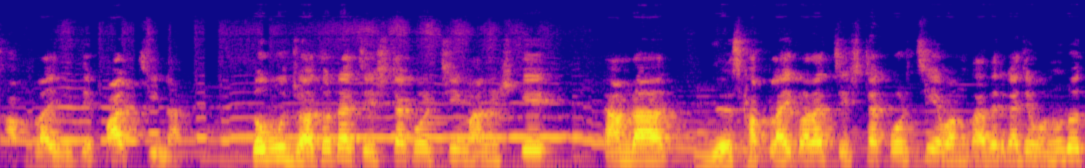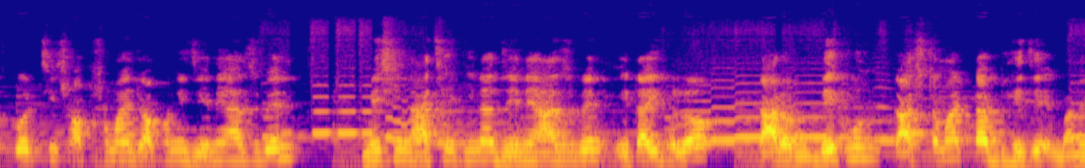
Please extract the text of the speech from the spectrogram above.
সাপ্লাই দিতে পারছি না। তবু যতটা চেষ্টা করছি মানুষকে আমরা সাপ্লাই করার চেষ্টা করছি এবং তাদের কাছে অনুরোধ করছি সব সময় যখনই জেনে আসবেন মেশিন আছে কিনা, জেনে আসবেন, এটাই হলো কারণ। দেখুন কাস্টমারটা ভেজে মানে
